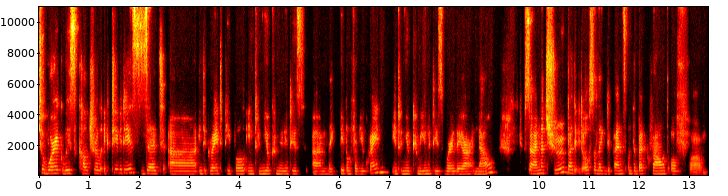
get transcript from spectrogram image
to work with cultural activities that uh, integrate people into new communities, um, like people from Ukraine into new communities where they are now. So i'm not sure but it also like depends on the background of um,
